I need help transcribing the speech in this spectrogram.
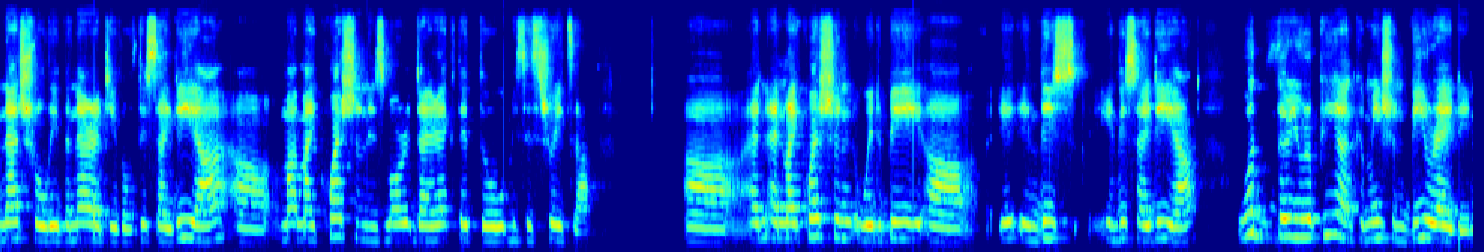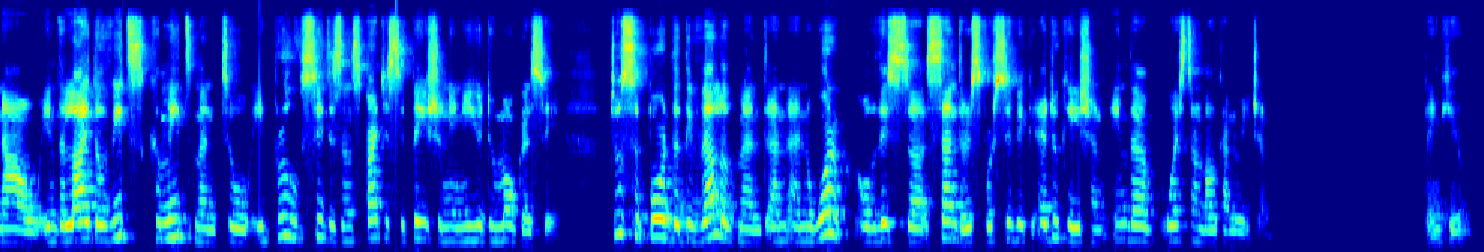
naturally the narrative of this idea, uh, my, my, question is more directed to Mrs. Šuica. Uh, and, and my question would be uh, in, this, in this idea, would the European Commission be ready now, in the light of its commitment to improve citizens' participation in EU democracy, to support the development and, and work of these uh, centers for civic education in the Western Balkan region? Thank you.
